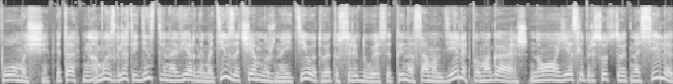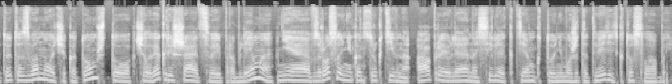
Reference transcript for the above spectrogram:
помощи. Это, на мой взгляд, единственный верный мотив, зачем нужно идти вот в эту среду, если ты на самом деле помогаешь. Но если присутствует насилие, то это звоночек о том, что человек решает свои проблемы не взрослый, не конструктивно, а проявляя насилие к тем, кто не может ответить, кто слабый.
